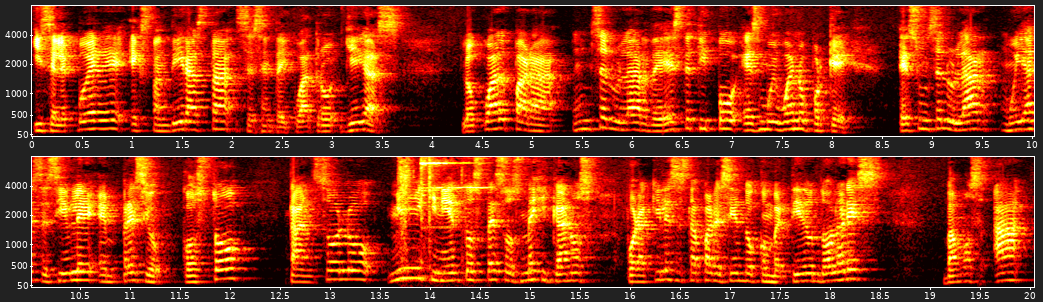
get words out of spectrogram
y se le puede expandir hasta 64 GB. Lo cual para un celular de este tipo es muy bueno porque es un celular muy accesible en precio. Costó tan solo 1.500 pesos mexicanos por aquí les está apareciendo convertido en dólares. Vamos a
